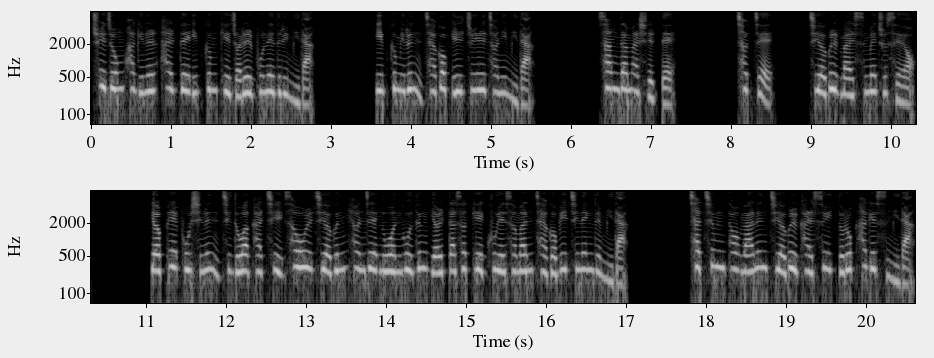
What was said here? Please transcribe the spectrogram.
최종 확인을 할 때 입금 계좌를 보내드립니다. 입금일은 작업 일주일 전입니다. 상담하실 때 첫째, 지역을 말씀해 주세요. 옆에 보시는 지도와 같이 서울 지역은 현재 노원구 등 15개 구에서만 작업이 진행됩니다. 차츰 더 많은 지역을 갈 수 있도록 하겠습니다.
